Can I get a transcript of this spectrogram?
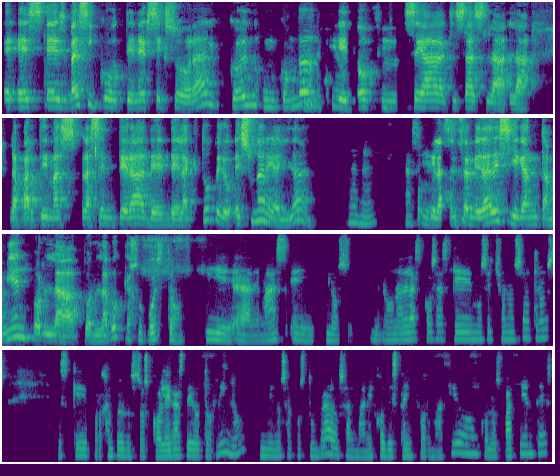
E, es, es básico tener sexo oral con un condón, que no sea quizás la, la, la, parte más placentera del acto, pero es una realidad. Porque las enfermedades llegan también por la, por la boca. Por supuesto. Y eh, además, eh, los, una de las cosas que hemos hecho nosotros es que, por ejemplo, nuestros colegas de otorrino, menos acostumbrados al manejo de esta información con los pacientes,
